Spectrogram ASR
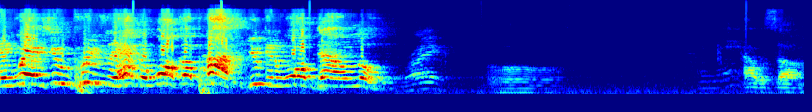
And whereas you previously had to walk up high, you can walk down low. Right. Oh. I was um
